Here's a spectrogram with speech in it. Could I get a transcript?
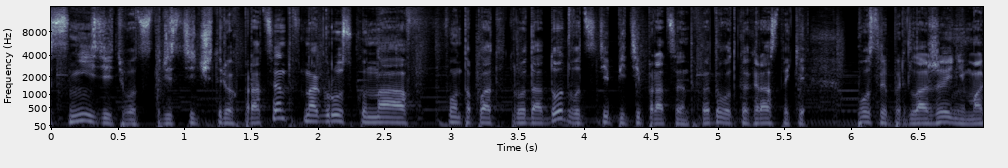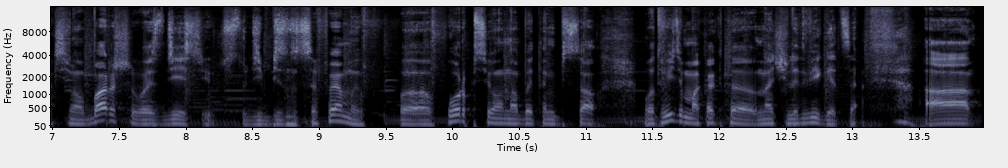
снизить вот с 34% нагрузку на фонд оплаты труда до 25%. Это вот как раз-таки после предложений Максима Барышева здесь в студии Бизнес ФМ, и в э, Форбсе он об этом писал. Вот, видимо, как-то начали двигаться. А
